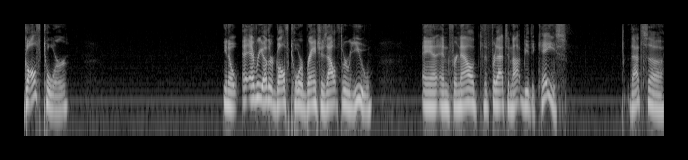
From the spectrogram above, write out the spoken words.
golf tour you know every other golf tour branches out through you. And and for now for that to not be the case that's uh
